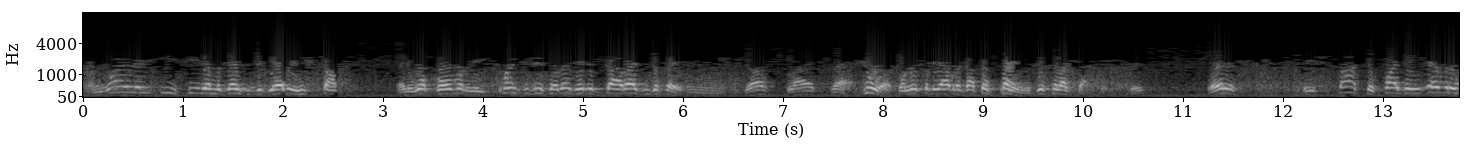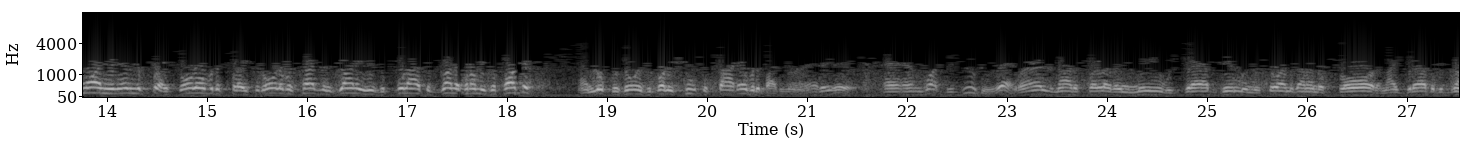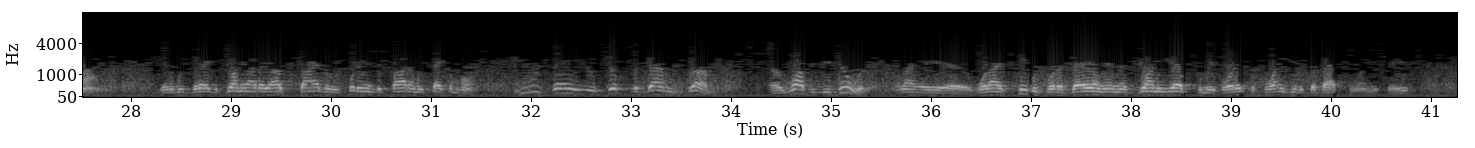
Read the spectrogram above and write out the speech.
And while he see them dancing together, he stopped, and he walked over, and he punched this red-headed guy right in the face. Just like that. Sure, con esto le habla gato bang, just like that. Well, he started fighting everyone in, the place, all over the place, and all of a sudden Johnny used to pull out the gun from his pocket and look as though he was going to shoot to start everybody. You know? And, and what did you do then? Well, now the fella and me, we grabbed him and we threw him down on the floor, and I grabbed the gun. Then we dragged Johnny out of the outside, and we put him in the car, and we take him home. You say you took the gun from him. Uh, what did you do with it? Well, I, uh, well, I keep it for a day, and then uh, Johnny asked me for it, so I give it back to him, you see.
